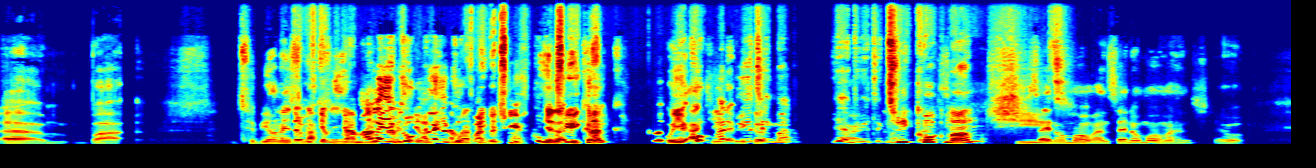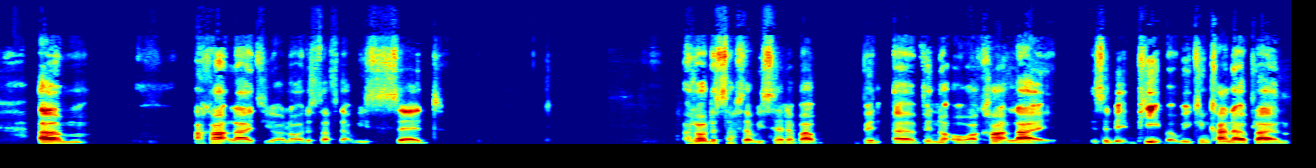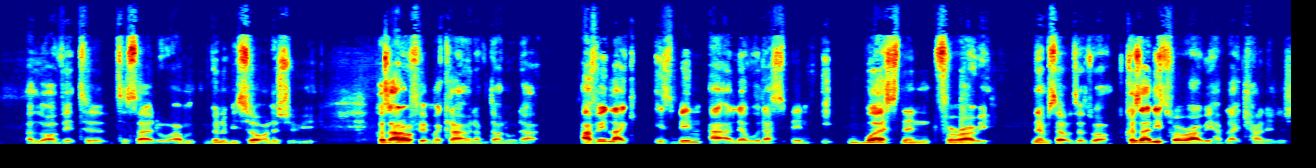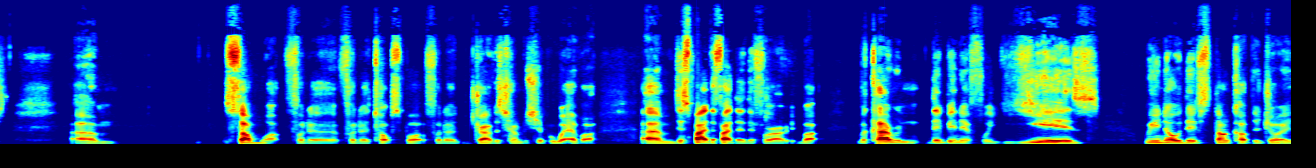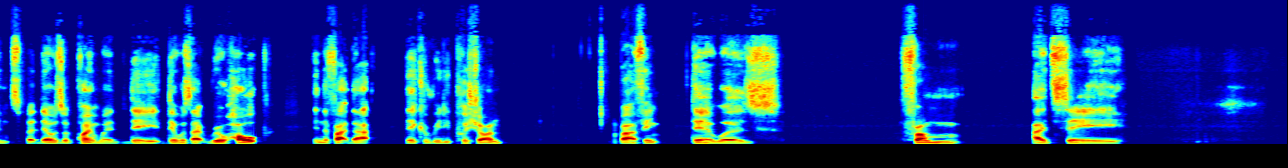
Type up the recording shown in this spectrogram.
Um, but to be honest, Don't I misgive this think- guy, man. I'll let you cook. I'll let you cook, man. man. Speak. Cook you let me cook. Will you Yeah, cook, actually man. let me your cook? thing, man. Yeah, do Alright. your thing, man. Sweet cook, say- man. Say no more, man. Say no more, man. Sure. Um, I can't lie to you. A lot of the stuff that we said, a lot of the stuff that we said about Ben uh Binotto, I can't lie. It's a bit peak, but we can kind of apply a, a lot of it to to Seidl. I'm gonna be so honest with you, because I don't think McLaren have done all that. I feel like it's been at a level that's been worse than Ferrari themselves as well. Because at least Ferrari have like challenged um somewhat for the for the top spot for the drivers championship or whatever um, despite the fact that they're Ferrari. But McLaren, they've been here for years. We know they've stunk up the joints, but there was a point where they there was like real hope in the fact that they could really push on. But I think there was from I'd say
